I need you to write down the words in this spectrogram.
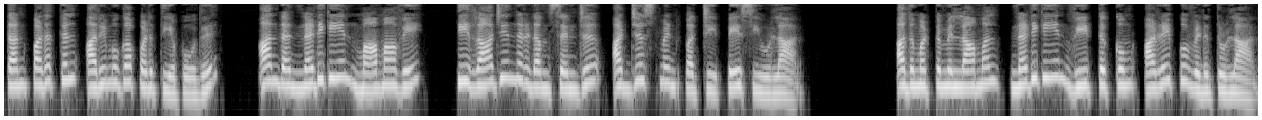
தன் படத்தில் அறிமுகப்படுத்திய போது அந்த நடிகையின் மாமாவே டி. ராஜேந்தரிடம் சென்று அட்ஜஸ்ட்மெண்ட் பற்றி பேசியுள்ளார். அது மட்டுமில்லாமல் நடிகையின் வீட்டுக்கும் அழைப்பு விடுத்துள்ளார்.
